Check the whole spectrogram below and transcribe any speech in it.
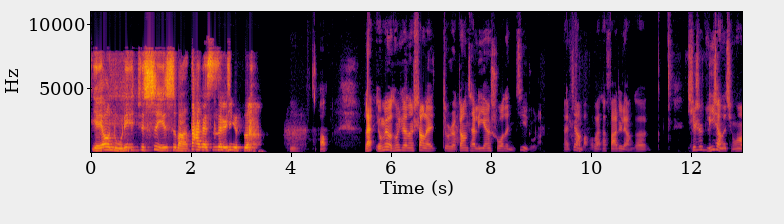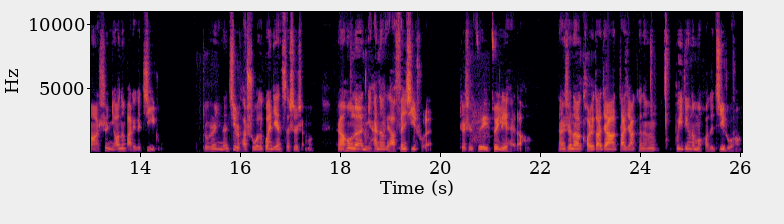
也要努力去试一试吧，大概是这个意思。嗯，好，来，有没有同学能上来？就是刚才黎岩说的，你记住了。来，这样吧，我把他发这两个。其实理想的情况啊，是你要能把这个记住，就是你能记住他说的关键词是什么，然后呢，你还能给他分析出来，这是最最厉害的哈。但是呢，考虑大家，大家可能。不一定那么好的记住哈，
